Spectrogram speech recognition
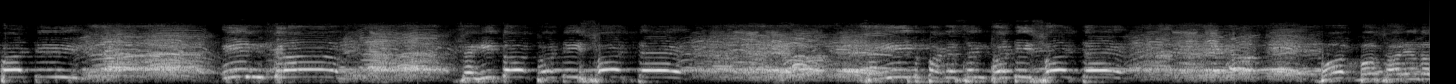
ਪਾਰਟੀ ਇਨਕਲਾਬ ਸ਼ਹੀਦੋ ਤੁਹਾਡੀ ਸੋਚ ਤੇ। ਸ਼ਹੀਦ ਭਗਤ ਸਿੰਘ ਤੁਹਾਡੀ ਸੋਚ ਤੇ। ਬਹੁਤ ਬਹੁਤ ਸਾਰਿਆਂ ਦਾ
